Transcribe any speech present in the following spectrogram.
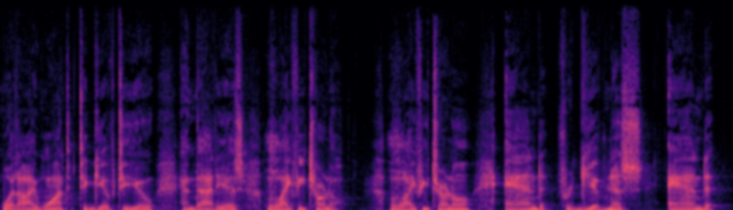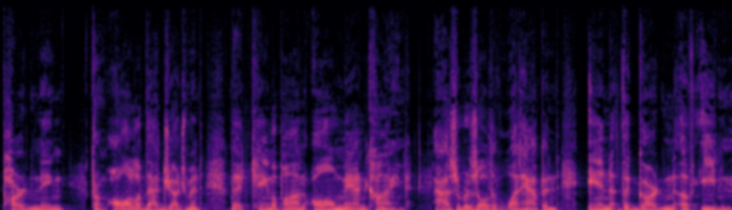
what I want to give to you, and that is life eternal. Life eternal and forgiveness and pardoning from all of that judgment that came upon all mankind as a result of what happened in the Garden of Eden.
